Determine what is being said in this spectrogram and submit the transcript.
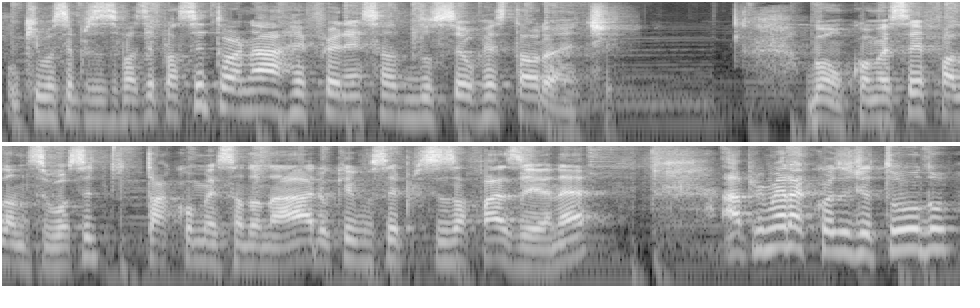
o que você precisa fazer para se tornar a referência do seu restaurante. Bom, comecei falando, se você está começando na área, o que você precisa fazer, né? A primeira coisa de tudo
